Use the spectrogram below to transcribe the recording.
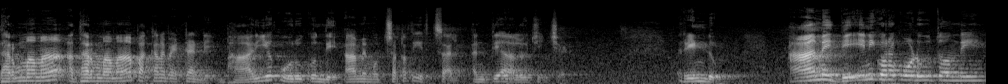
ధర్మమా అధర్మమా పక్కన పెట్టండి. భార్య కోరుకుంది ఆమె ముచ్చట తీర్చాలి అంతే ఆలోచించాడు. రెండు ఆమె దేని కొరకు అడుగుతోంది?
